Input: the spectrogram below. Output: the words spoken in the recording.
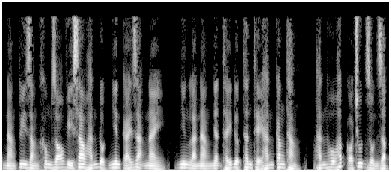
nàng tuy rằng không rõ vì sao hắn đột nhiên cái dạng này, nhưng là nàng nhận thấy được thân thể hắn căng thẳng, hắn hô hấp có chút dồn dập,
